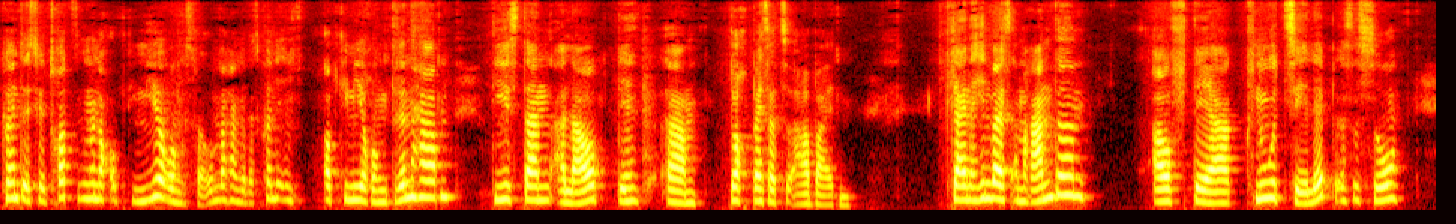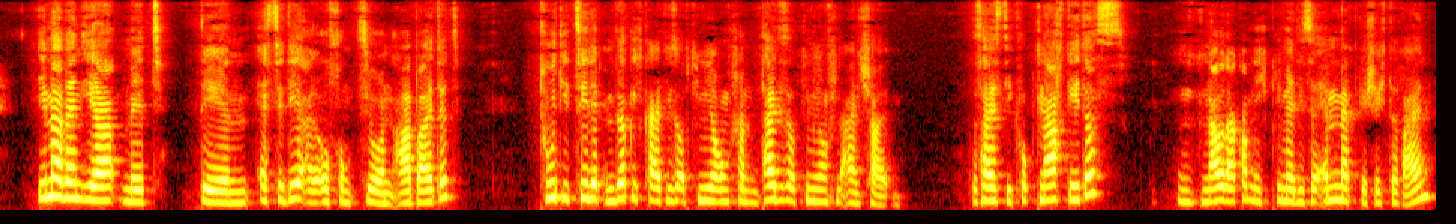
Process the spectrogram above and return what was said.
könnte es hier trotzdem immer noch Optimierungsverunwahrscheinlich, das könnte Optimierungen drin haben, die es dann erlaubt, den, ähm, doch besser zu arbeiten. Kleiner Hinweis am Rande, auf der GNU CLIP ist es so, immer wenn ihr mit den stdio-Funktionen arbeitet, tut die CLIP in Wirklichkeit diese Optimierung schon, einen Teil dieser Optimierung schon einschalten. Das heißt, sie guckt nach, geht das? Und genau da kommt nicht primär diese mmap-Geschichte rein.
